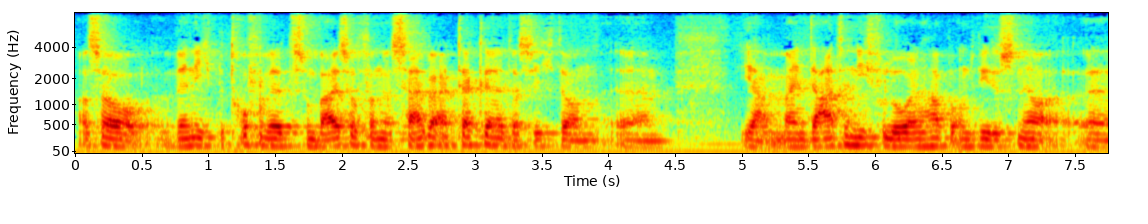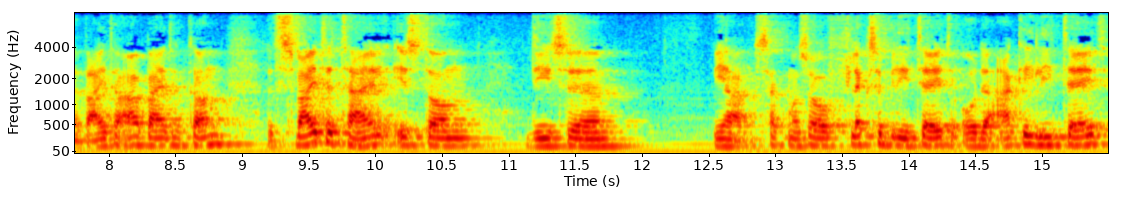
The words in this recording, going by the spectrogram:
also wenn ich betroffen werde zum Beispiel von einer Cyberattacke, dass ich dann ähm, ja, meine Daten nicht verloren habe und wieder schnell äh, weiterarbeiten kann. Der zweite Teil ist dann diese, ja, sag mal so, Flexibilität oder Agilität,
